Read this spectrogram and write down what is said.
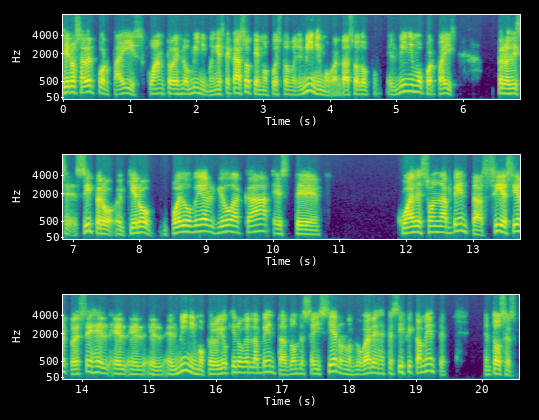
Quiero saber por país cuánto es lo mínimo. En este caso que hemos puesto el mínimo, ¿verdad? Solo el mínimo por país. Pero él dice, sí, pero eh, quiero, puedo ver yo acá, este, ¿Cuáles son las ventas? Sí, es cierto, ese es el, el, el, el, el mínimo, pero yo quiero ver las ventas, dónde se hicieron, los lugares específicamente. Entonces,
